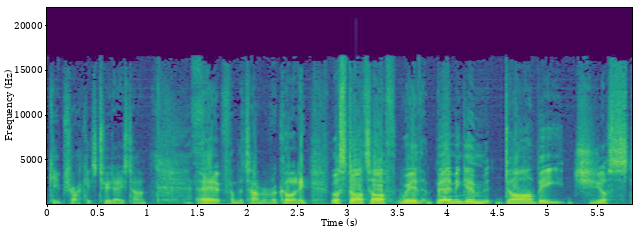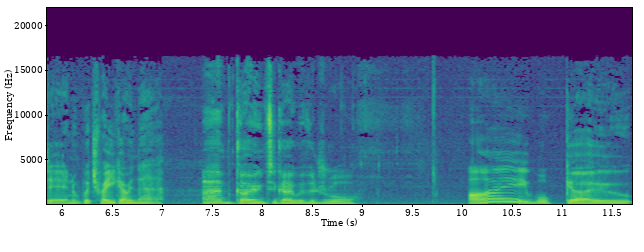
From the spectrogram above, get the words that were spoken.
keep track. It's two days' time uh, from the time of recording. We'll start off with Birmingham Derby. Justin, which way are you going there? I'm going to go with a draw. I will go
